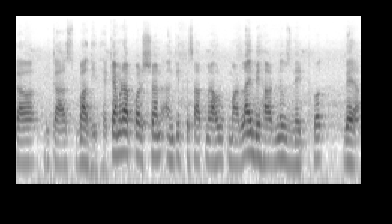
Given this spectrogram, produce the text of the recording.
का विकास बाधित है। कैमरा पर्सन अंकित के साथ में Rahul Kumar, live Bihar news network, Gaya.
